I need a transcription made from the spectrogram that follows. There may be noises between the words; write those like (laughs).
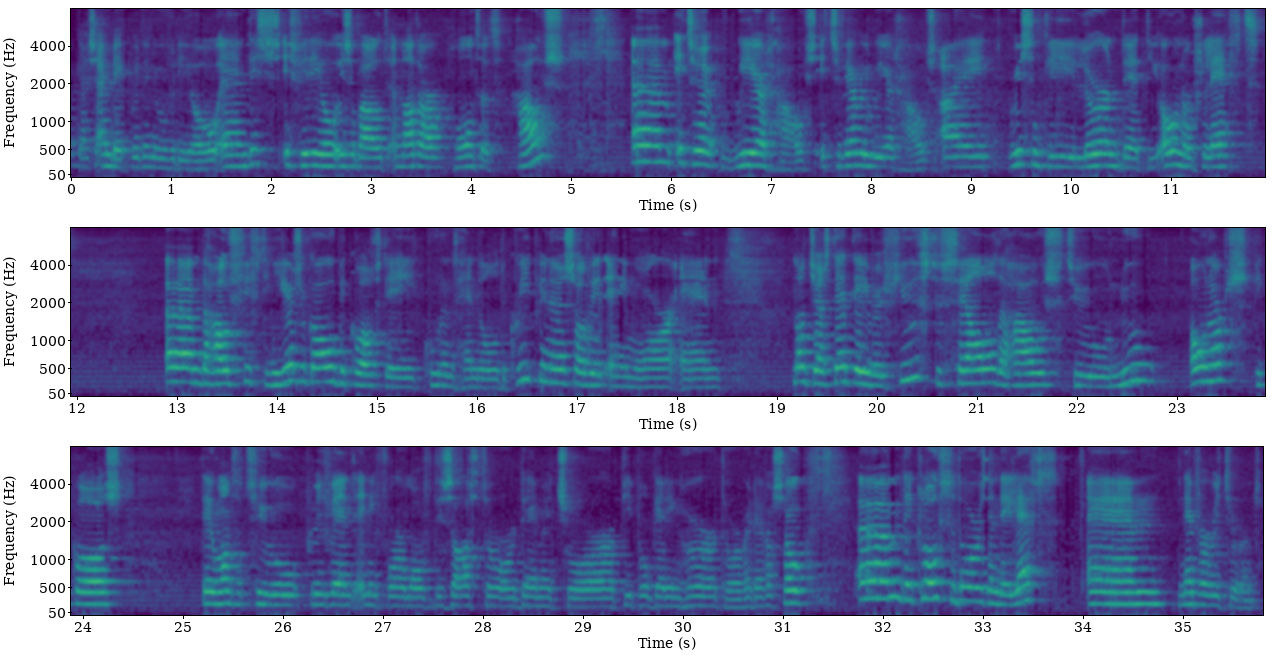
Hi guys, I'm back with a new video and this is video is about another haunted house. Um, it's a weird house, it's a very weird house. I recently learned that the owners left um, the house 15 years ago because they couldn't handle the creepiness of it anymore and not just that, they refused to sell the house to new owners because they wanted to prevent any form of disaster or damage or people getting hurt or whatever. So um, they closed the doors and they left and never returned.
